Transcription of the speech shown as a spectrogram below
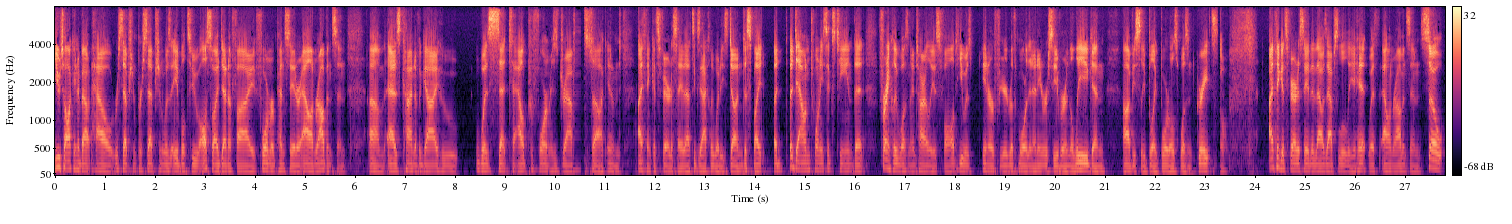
you talking about how reception perception was able to also identify former Penn Stater Allen Robinson um, as kind of a guy who was set to outperform his draft stock. And I think it's fair to say that's exactly what he's done, despite a, a down 2016 that frankly wasn't entirely his fault. He was interfered with more than any receiver in the league, and obviously Blake Bortles wasn't great. So I think it's fair to say that that was absolutely a hit with Allen Robinson. So,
